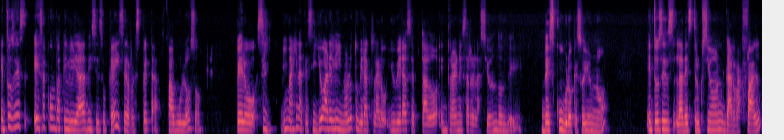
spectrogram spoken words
Entonces, esa compatibilidad dices, ok, se respeta, fabuloso. Pero si, imagínate, si yo, Arely, no lo tuviera claro y hubiera aceptado entrar en esa relación donde descubro que soy un no, entonces la destrucción garrafal,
